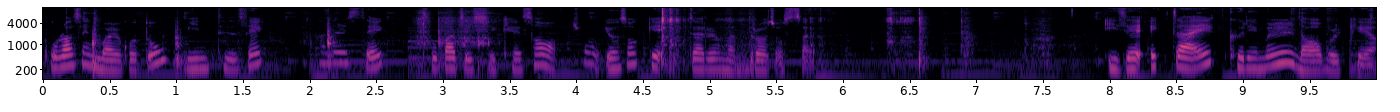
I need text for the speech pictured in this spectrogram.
보라색 말고도 민트색, 하늘색 두 가지씩 해서 총 6개 액자를 만들어줬어요. 이제 액자에 그림을 넣어볼게요.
